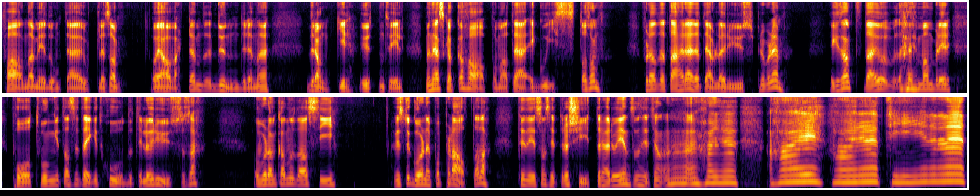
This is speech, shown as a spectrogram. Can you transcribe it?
Faen, det er mye dumt jeg har gjort, liksom. Og jeg har vært en dundrende dranker, uten tvil. Men jeg skal ikke ha på meg at jeg er egoist og sånn. For dette her er et jævla rusproblem. Ikke sant? Det er jo Man blir påtvunget av sitt eget hode til å ruse seg. Og hvordan kan du da si Hvis du går ned på plata, da til de som sitter og skyter heroin, som sitter sånn Hei, hei, har du tid, eller?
